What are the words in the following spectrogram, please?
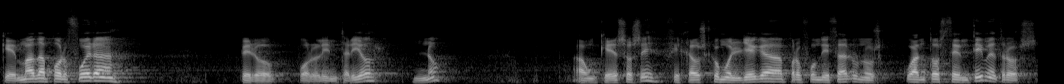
quemada por fuera, pero por el interior no. Aunque eso sí, fijaos cómo llega a profundizar unos cuantos centímetros.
